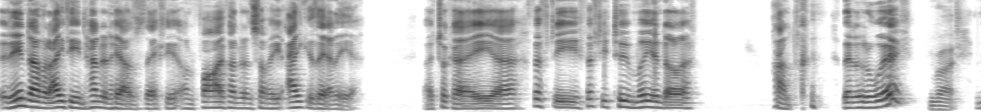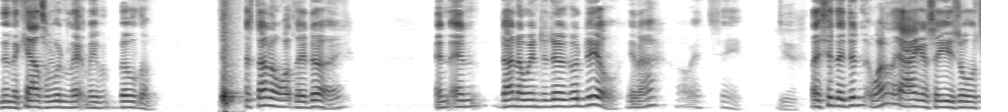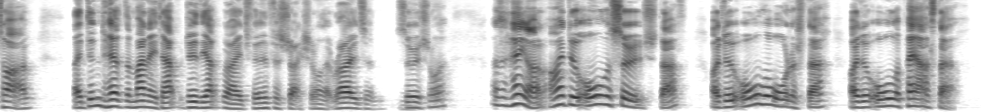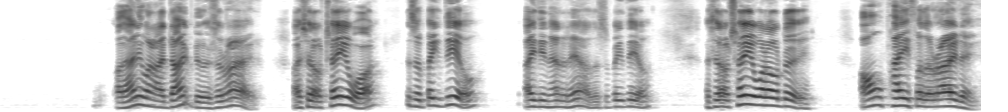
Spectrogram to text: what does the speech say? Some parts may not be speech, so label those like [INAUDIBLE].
It ended up at 1,800 houses actually on 500 and something acres out here. I took a uh, 50, $52 million punt [LAUGHS] that it'll work, Right. and then the council wouldn't let me build them. Just don't know what they're doing and, and don't know when to do a good deal, you know? Oh, let's see. Yeah. They said they didn't, one of the arguments they used all the time, they didn't have the money to up, do the upgrades for infrastructure, all that roads and mm. sewage and all that. I said, hang on, I do all the sewage stuff, I do all the water stuff, I do all the power stuff. The only one I don't do is the road. I said, I'll tell you what, this is a big deal. 1,800 houses, it's a big deal. I said, I'll tell you what I'll do. I'll pay for the roading.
